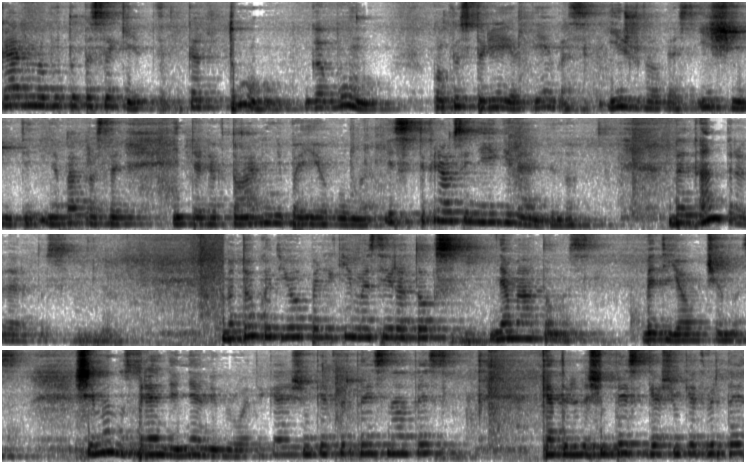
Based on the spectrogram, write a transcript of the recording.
galima būtų pasakyti, kad tų gabumų, kokius turėjo tėvas, išvalgas, išminti, nepaprastą intelektualinį pajėgumą, jis tikriausiai neįgyvendino. Bet antra vertus, matau, kad jo palikimas yra toks nematomas, bet jaučiamas. Šeima nusprendė nemigruoti 44 metais. 40, 44,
